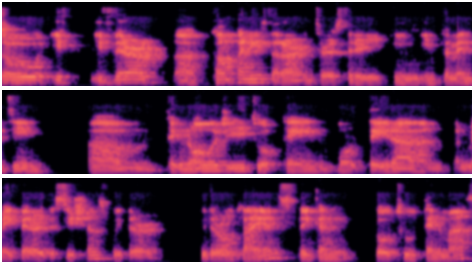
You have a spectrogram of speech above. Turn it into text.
so if if there are uh, companies that are interested in, in implementing um, technology to obtain more data and, and make better decisions with their with their own clients, they can go to tenmas.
